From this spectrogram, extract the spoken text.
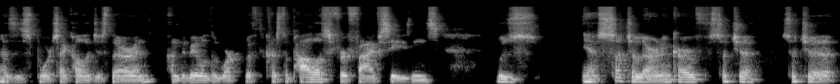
as a sports psychologist there, and, and to be able to work with Crystal Palace for five seasons was yeah such a learning curve, such a such a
